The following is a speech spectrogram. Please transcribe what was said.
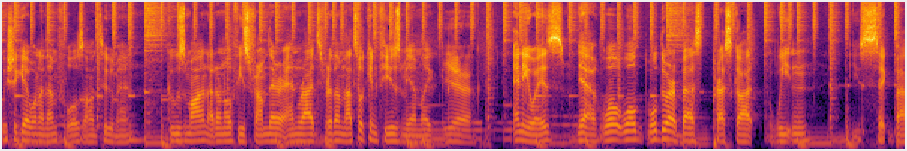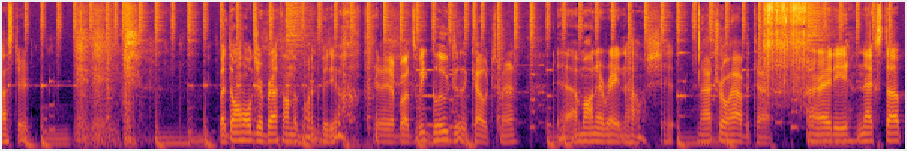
we should get one of them fools on too, man. Guzman, I don't know if he's from there and rides for them. That's what confused me. I'm like, Yeah. anyways, yeah, we'll we'll we'll do our best. Prescott Wheaton, you sick bastard. But don't hold your breath on the bunt video. Yeah, yeah, buds. We glued to the couch, man. yeah, I'm on it right now. Shit. Natural habitat. Alrighty, next up,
